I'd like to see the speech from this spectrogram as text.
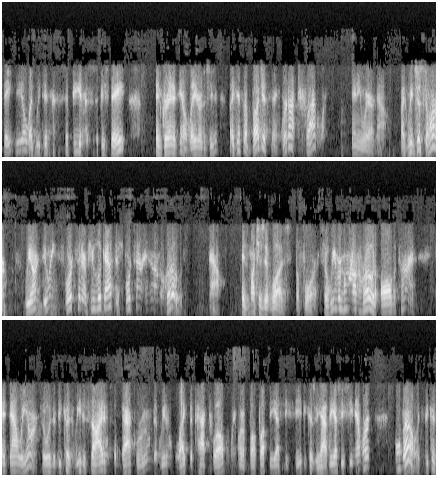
State deal like we did Mississippi and Mississippi State, and granted, you know, later in the season, like it's a budget thing. We're not traveling anywhere now. Like we just aren't. We aren't doing Sports Center. If you look out there, Sports Center isn't on the road now as much as it was before. So we were going on the road all the time, and now we aren't. So is it because we decided in some back room that we don't like the Pac-12 and we want to bump up the SEC because we have the SEC network? Well, no, it's because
